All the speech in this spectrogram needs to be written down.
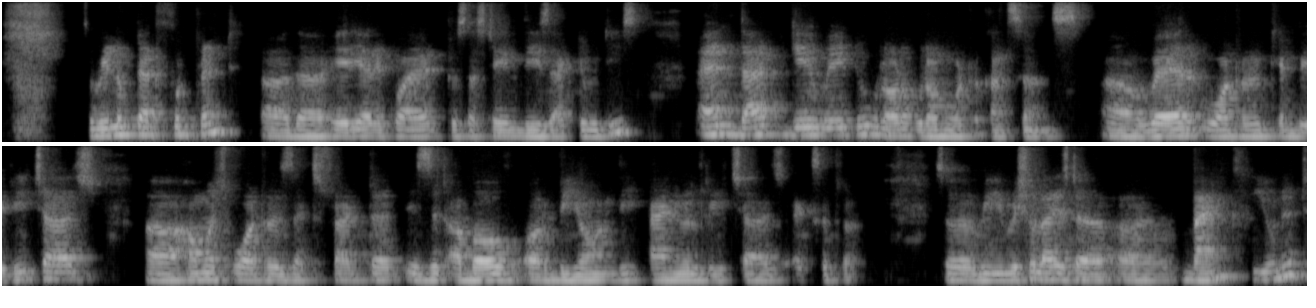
So we looked at footprint, uh, the area required to sustain these activities, and that gave way to a lot of groundwater concerns, uh, where water can be recharged, uh, how much water is extracted, is it above or beyond the annual recharge, etc. So we visualized a, a bank unit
